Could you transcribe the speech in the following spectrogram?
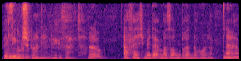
Wir lieben Spanien, wie gesagt. Ja. Auch wenn ich mir da immer Sonnenbrände hole. Naja.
